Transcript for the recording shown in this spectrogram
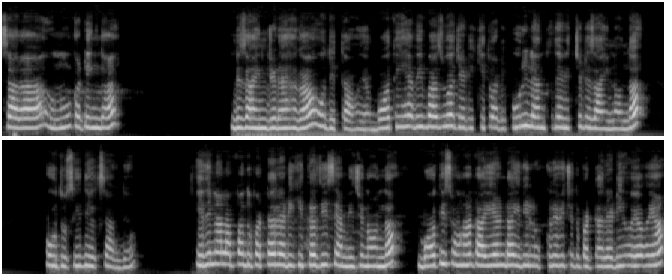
ਸਾਰਾ ਉਹਨੂੰ ਕਟਿੰਗ ਦਾ ਡਿਜ਼ਾਈਨ ਜਿਹੜਾ ਹੈਗਾ ਉਹ ਦਿੱਤਾ ਹੋਇਆ। ਬਹੁਤ ਹੀ ਹੈਵੀ ਬਾਜ਼ੂ ਆ, ਜਿਹੜੀ ਕਿ ਤੁਹਾਡੀ ਪੂਰੀ ਲੈਂਥ ਦੇ ਵਿੱਚ ਡਿਜ਼ਾਈਨ ਆਉਂਦਾ, ਉਹ ਤੁਸੀਂ ਦੇਖ ਸਕਦੇ ਹੋ। ਇਹਦੇ ਨਾਲ ਆਪਾਂ ਦੁਪੱਟਾ ਰੈਡੀ ਕੀਤਾ ਜੀ ਸੈਮੀ ਚਨੌਨ ਦਾ। ਬਹੁਤ ਹੀ ਸੋਹਣਾ ਟਾਈ ਐਂਡ ਡਾਈ ਦੀ ਲੁੱਕ ਦੇ ਵਿੱਚ ਦੁਪੱਟਾ ਰੈਡੀ ਹੋਇਆ ਹੋਇਆ।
